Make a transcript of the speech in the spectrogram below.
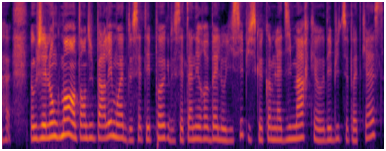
Donc j'ai longuement entendu parler, moi, de cette époque, de cette année rebelle au lycée, puisque comme l'a dit Marc au début de ce podcast,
